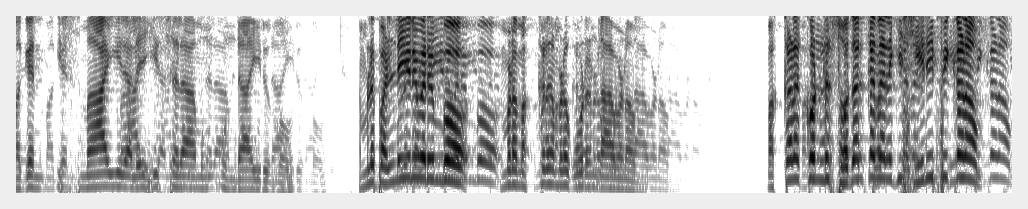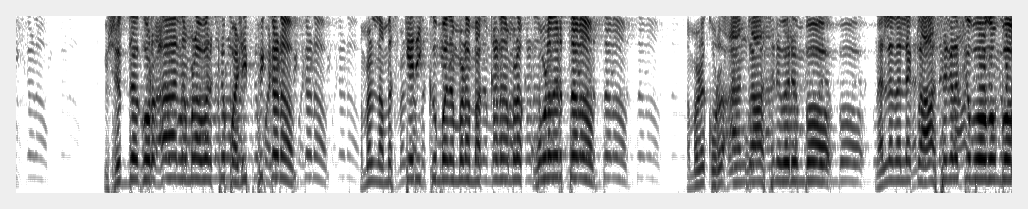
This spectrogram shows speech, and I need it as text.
മകൻ ഇസ്മായിൽ അലഹിസ്സലാമും ഉണ്ടായിരുന്നു. നമ്മൾ പള്ളിയിൽ വരുമ്പോ നമ്മുടെ മക്കൾ നമ്മുടെ കൂടെ ഉണ്ടാവണം. മക്കളെ കൊണ്ട് സ്വതക്ക നൽകി ശീലിപ്പിക്കണം. വിശുദ്ധ ഖുർആൻ നമ്മൾ അവർക്ക് പഠിപ്പിക്കണം. നമ്മൾ നമസ്കരിക്കുമ്പോൾ നമ്മുടെ മക്കളെ നമ്മളെ കൂടെ നിർത്തണം. നമ്മൾ ഖുർആൻ ക്ലാസ്സിന് വരുമ്പോ നല്ല നല്ല ക്ലാസ്സുകൾക്ക് പോകുമ്പോ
